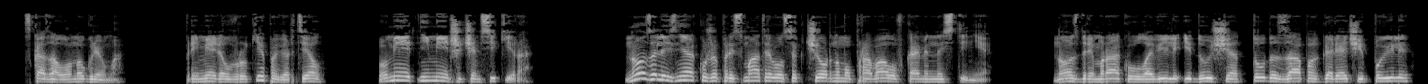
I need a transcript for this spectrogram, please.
— сказал он угрюмо. Примерил в руке, повертел. Умеет не меньше, чем секира. Но Залезняк уже присматривался к черному провалу в каменной стене. Ноздри мрака уловили идущий оттуда запах горячей пыли,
